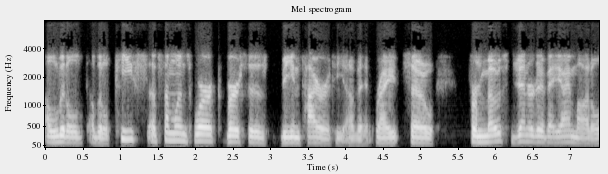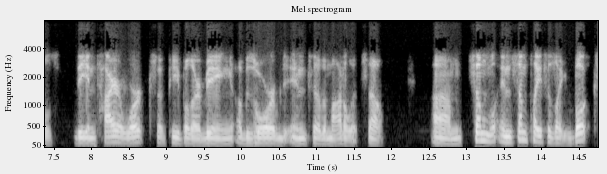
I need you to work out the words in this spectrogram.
a little a little piece of someone's work versus the entirety of it, right? So for most generative AI models, the entire works of people are being absorbed into the model itself. Um, some in some places like books,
